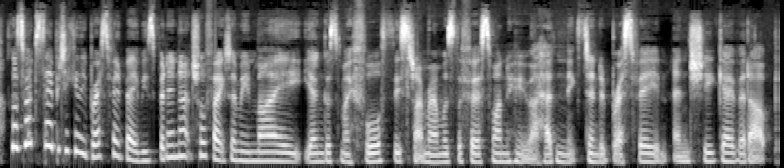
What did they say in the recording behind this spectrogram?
I was about to say particularly breastfed babies, but in actual fact, I mean, my youngest, my fourth this time around, was the first one who I had an extended breastfeed and she gave it up.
